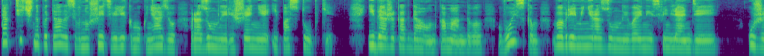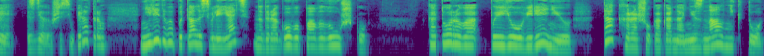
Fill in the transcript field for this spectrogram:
тактично пыталась внушить великому князю разумные решения и поступки. И даже когда он командовал войском во время неразумной войны с Финляндией, уже сделавшись императором, Нелидова пыталась влиять на дорогого Павлушку, которого, по ее уверению, так хорошо, как она, не знал никто.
